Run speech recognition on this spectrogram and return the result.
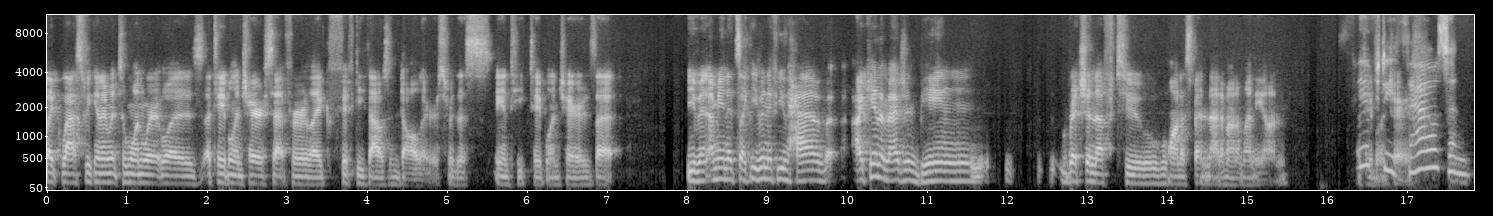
like last weekend I went to one where it was a table and chair set for like fifty thousand dollars for this antique table and chairs that even I mean it's like even if you have I can't imagine being rich enough to want to spend that amount of money on a table and fifty thousand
